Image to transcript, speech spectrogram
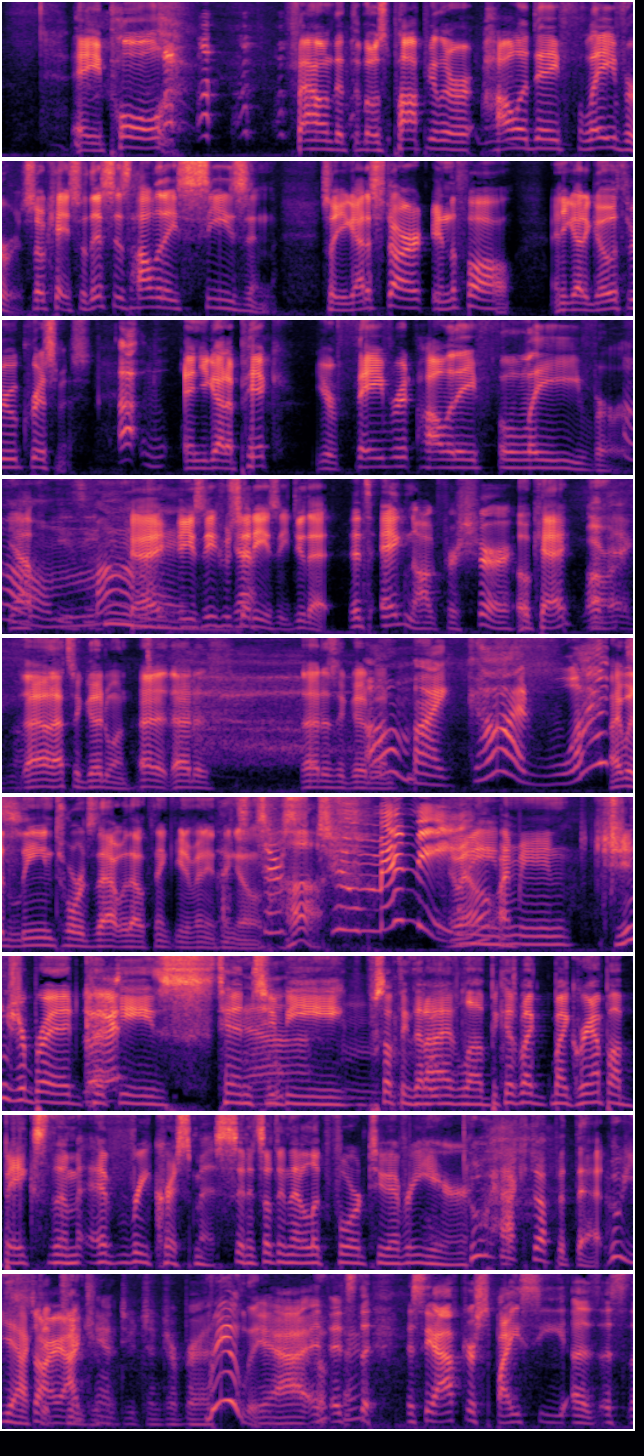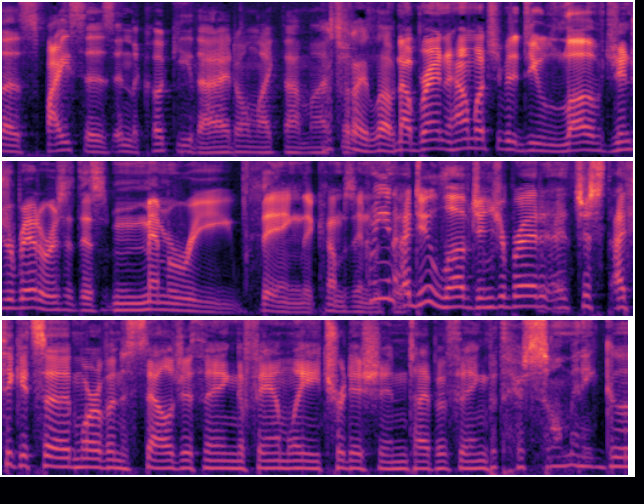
A poll found that the most popular holiday flavors. Okay, so this is holiday season. So you got to start in the fall, and you got to go through Christmas, Uh, and you got to pick your favorite holiday flavor. Yep, oh easy. my. Okay, easy. Who said easy? Do that. It's eggnog for sure. Okay. Love All right. eggnog. Oh, that's a good one. That, that is. That is a good Oh one. my God! What? I would lean towards that without thinking of anything else. There's Tough. too me. Well, mean- I mean, gingerbread cookies tend to be something that I love because my, my grandpa bakes them every Christmas, and it's something that I look forward to every year. who hacked up at that? Who yacked Sorry, at I can't do gingerbread. Really? Yeah, it, it's the it's the after spicy uh, it's the spices in the cookie that I don't like that much. That's what I love. Now, Brandon, how much of it do you love gingerbread, or is it this memory thing that comes in? I mean, with I do love gingerbread. It's just I think it's a more of a nostalgia thing, a family tradition type of thing. But there's so many good,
